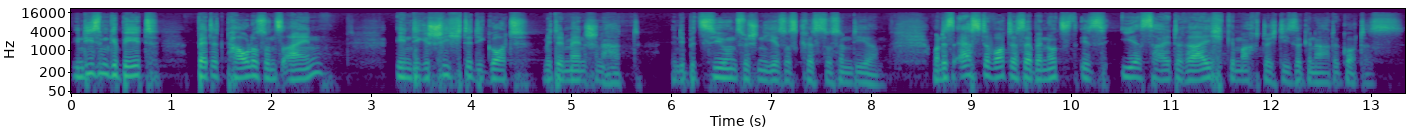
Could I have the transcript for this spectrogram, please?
In diesem Gebet bettet Paulus uns ein in die Geschichte, die Gott mit den Menschen hat, in die Beziehung zwischen Jesus Christus und dir. Und das erste Wort, das er benutzt, ist, ihr seid reich gemacht durch diese Gnade Gottes.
